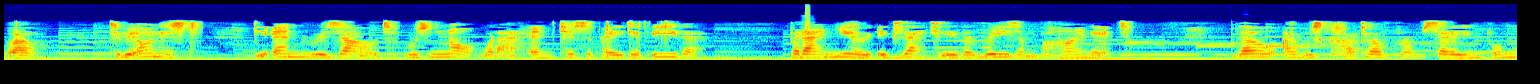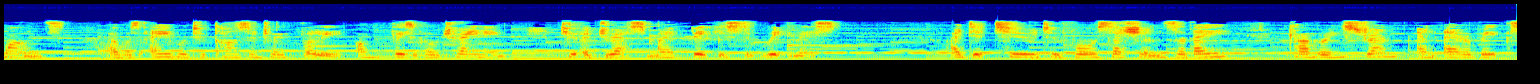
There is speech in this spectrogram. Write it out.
Well, to be honest, the end result was not what I anticipated either, but I knew exactly the reason behind it. Though I was cut off from sailing for months, I was able to concentrate fully on physical training to address my biggest weakness. I did two to four sessions a day, covering strength and aerobics,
